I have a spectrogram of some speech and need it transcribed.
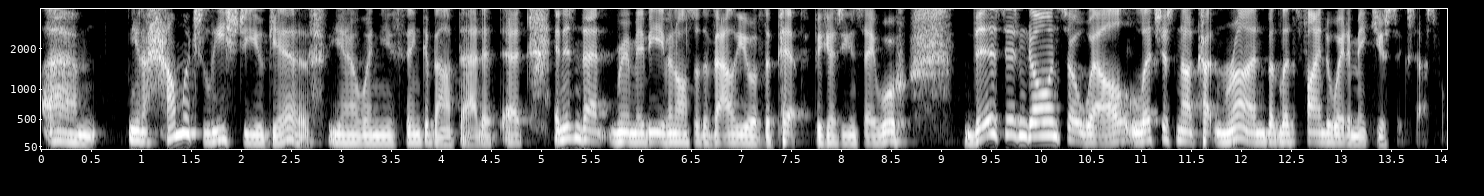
Um, you know how much leash do you give you know when you think about that at, at, and isn't that maybe even also the value of the pip because you can say whoa this isn't going so well. Let's just not cut and run but let's find a way to make you successful.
